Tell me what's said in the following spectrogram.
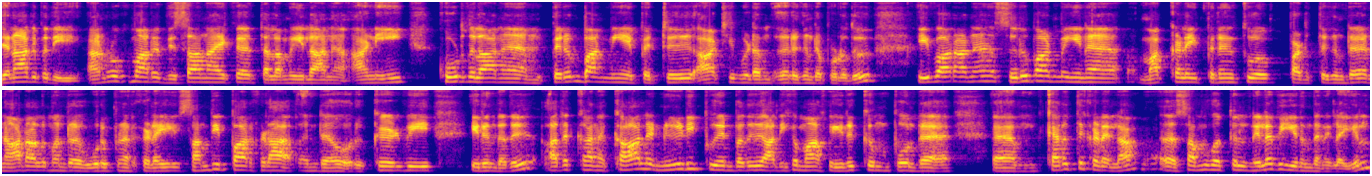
ஜனாதிபதி அனுகுமார திசாநாயக்க தலைமையிலான அணி கூடுதலான பெரும்பான்மையை பெற்று ஆட்சிவிடம் ஏறுகின்ற பொழுது இவ்வாறான சிறுபான்மையின மக்களை பிரதிநிதித்துவப்படுத்துகின்ற நாடாளுமன்ற உறுப்பினர்களை சந்திப்பார்களா என்ற ஒரு கேள்வி இருந்தது. அதற்கான கால நீடிப்பு என்பது அதிகமாக இருக்கும் போன்ற கருத்துக்கள் எல்லாம் சமூகத்தில் நிலவி இருந்த நிலையில்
